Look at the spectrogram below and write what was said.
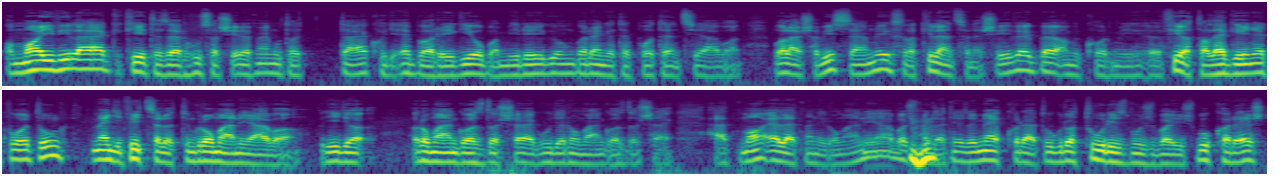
a mai világ 2020-as évek megmutatták, hogy ebben a régióban, mi régiónkban rengeteg potenciál van. Valás, ha visszaemlékszel, a 90-es években, amikor mi fiatal legények voltunk, mennyit viccelődtünk Romániával, hogy így a a román gazdaság, úgy a román gazdaság. Hát ma el lehet menni Romániába, és uh-huh. meg lehet nézni, hogy mekkorát ugrott turizmusba is, Bukarest,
